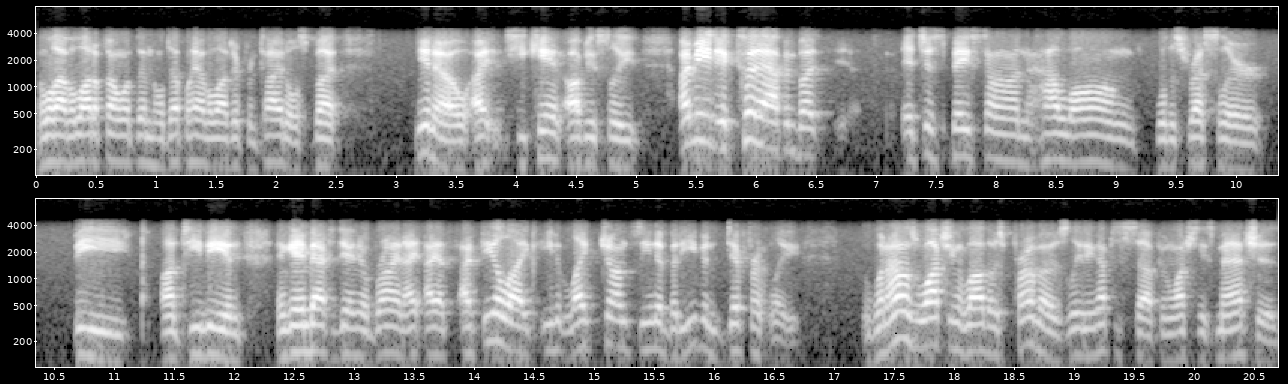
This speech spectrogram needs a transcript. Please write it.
and we'll have a lot of fun with him. He'll definitely have a lot of different titles, but you know, I he can't obviously. I mean, it could happen, but it's just based on how long will this wrestler be on TV. And and getting back to Daniel Bryan, I I, I feel like even like John Cena, but even differently. When I was watching a lot of those promos leading up to stuff and watching these matches,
